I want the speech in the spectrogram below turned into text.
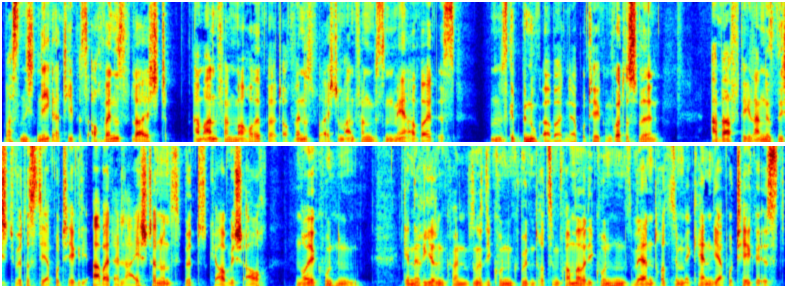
was nicht negativ ist, auch wenn es vielleicht am Anfang mal holpert, auch wenn es vielleicht am Anfang ein bisschen mehr Arbeit ist. Und es gibt genug Arbeit in der Apotheke, um Gottes Willen. Aber auf die lange Sicht wird es die Apotheke die Arbeit erleichtern und es wird, glaube ich, auch neue Kunden generieren können. Beziehungsweise die Kunden würden trotzdem kommen, aber die Kunden werden trotzdem erkennen, die Apotheke ist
